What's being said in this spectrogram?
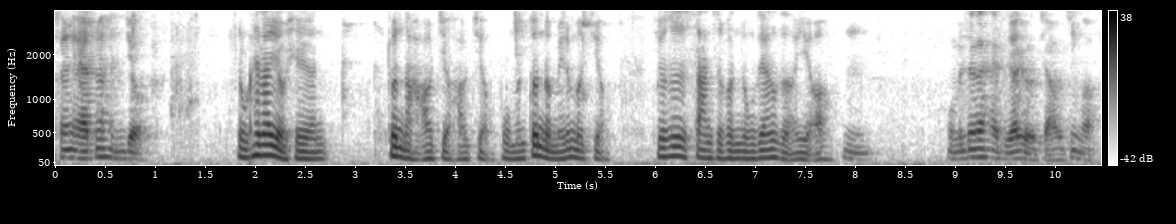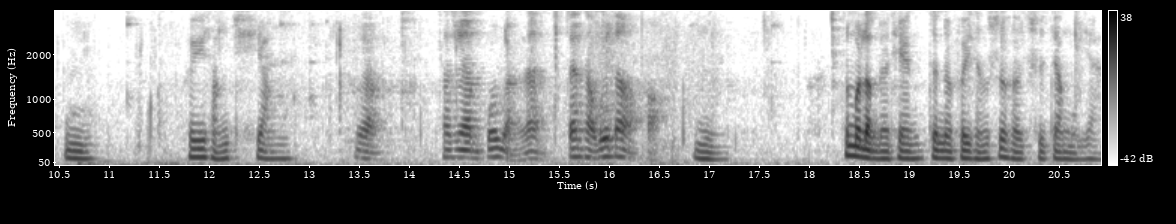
可能还要炖很久。我看到有些人炖的好久好久，我们炖的没那么久，就是三十分钟这样子而已哦。嗯，我们这个还比较有嚼劲哦。嗯，非常香。对啊，它虽然不会软烂，但它味道好。嗯，这么冷的天，真的非常适合吃姜母鸭。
